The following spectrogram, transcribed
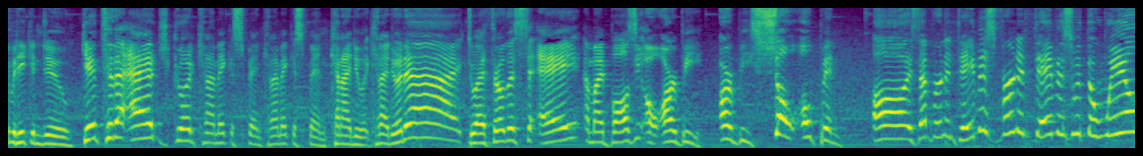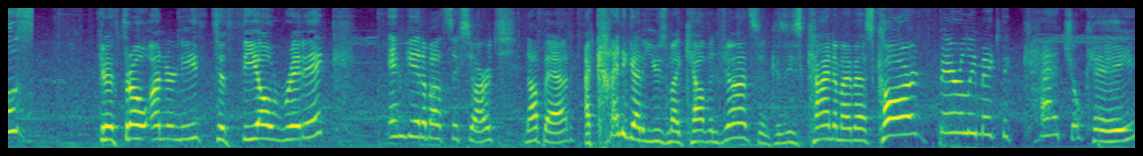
what he can do. Get to the edge. Good. Can I make a spin? Can I make a spin? Can I do it? Can I do it? Ah! Do I throw this to A? Am I ballsy? Oh, RB. RB so open. Oh, is that Vernon Davis? Vernon Davis with the wheels? Gonna throw underneath to Theo Riddick and get about six yards. Not bad. I kind of got to use my Calvin Johnson because he's kind of my best card. Barely make the catch. Okay.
